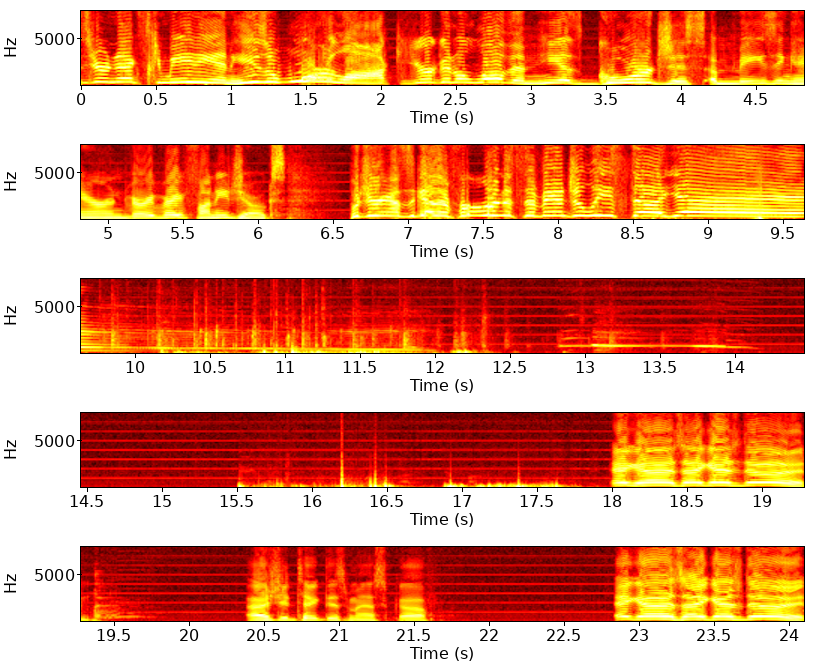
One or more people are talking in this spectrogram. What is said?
is your next comedian. He's a warlock. You're going to love him. He has gorgeous, amazing hair and very, very funny jokes. Put your hands together for Ernest Evangelista. Yay! Hey guys, how you guys doing? I should take this mask off. Hey guys, how you guys doing?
